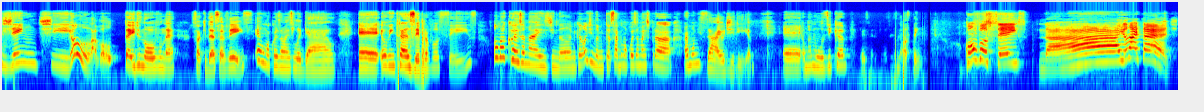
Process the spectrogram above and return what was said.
Gente! Olá, voltei de novo, né? Só que dessa vez é uma coisa mais legal. É, eu vim trazer para vocês uma coisa mais dinâmica, não dinâmica, sabe? Uma coisa mais pra harmonizar, eu diria. É uma música que eu espero que vocês gostem. Com vocês, na United!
